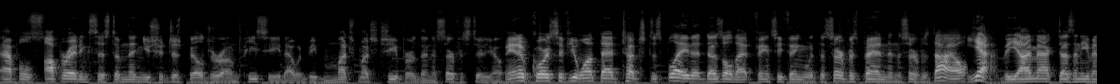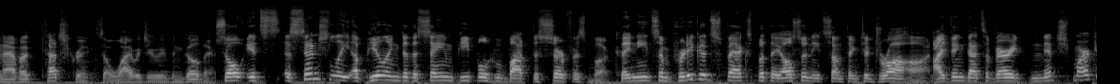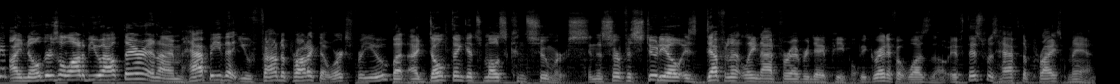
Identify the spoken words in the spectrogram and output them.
Apple's operating system, then you should just build your own PC. That would be much, much cheaper than a Surface Studio. And of course, if you want want that touch display that does all that fancy thing with the Surface Pen and the Surface Dial, yeah, the iMac doesn't even have a touchscreen, so why would you even go there? So it's essentially appealing to the same people who bought the Surface Book. They need some pretty good specs, but they also need something to draw on. I think that's a very niche market. I know there's a lot of you out there, and I'm happy that you found a product that works for you, but I don't think it's most consumers. And the Surface Studio is definitely not for everyday people. Be great if it was, though. If this was half the price, man,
